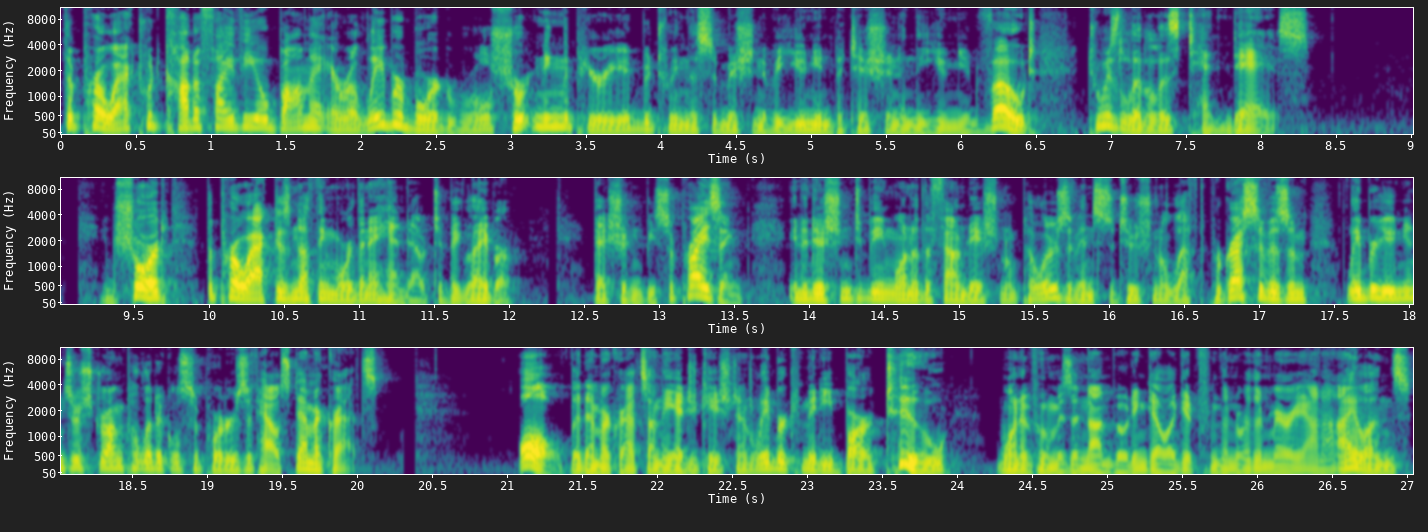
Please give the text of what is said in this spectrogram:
the PRO Act would codify the Obama era labor board rule, shortening the period between the submission of a union petition and the union vote to as little as 10 days. In short, the PRO Act is nothing more than a handout to big labor. That shouldn't be surprising. In addition to being one of the foundational pillars of institutional left progressivism, labor unions are strong political supporters of House Democrats. All the Democrats on the Education and Labor Committee, bar two, one of whom is a non voting delegate from the Northern Mariana Islands,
